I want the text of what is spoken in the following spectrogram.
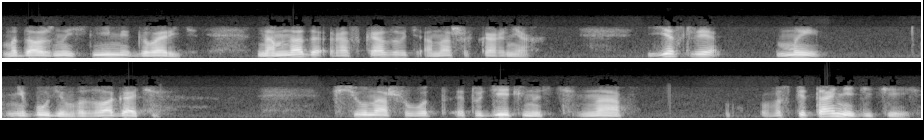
мы должны с ними говорить. Нам надо рассказывать о наших корнях. Если мы не будем возлагать всю нашу вот эту деятельность на воспитание детей,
